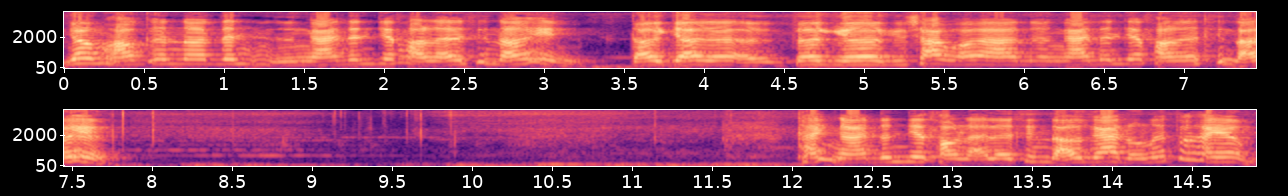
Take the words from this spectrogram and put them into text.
Nhưng họ kênh đinh ngài đinh cho thọ lệ xin lỗi hiền từ giờ từ giờ sao gọi là ngài đến cho thọ thiên tử thấy ngài đinh cho thọ lại là thiên tử ra đường nít có hay không?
